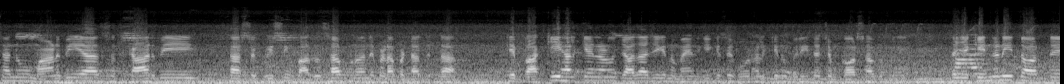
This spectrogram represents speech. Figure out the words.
ਸਾਨੂੰ ਮਾਣ ਵੀ ਆ, ਸਤਿਕਾਰ ਵੀ ਸਰ ਸੁਖਬੀਰ ਸਿੰਘ ਬਾਦਲ ਸਾਹਿਬ ਉਹਨਾਂ ਨੇ ਬੜਾ ਵੱਡਾ ਦਿੱਤਾ ਕਿ ਬਾਕੀ ਹਲਕਿਆਂ ਨਾਲੋਂ ਜ਼ਿਆਦਾ ਜੇ ਨੁਮਾਇੰਦਗੀ ਕਿਸੇ ਹੋਰ ਹਲਕੇ ਨੂੰ ਮਿਲੀ ਤਾਂ ਚਮਕੌਰ ਸਾਹਿਬ ਨੂੰ ਮਿਲੀ। ਤਾਂ ਯਕੀਨਨੀ ਤੌਰ ਤੇ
